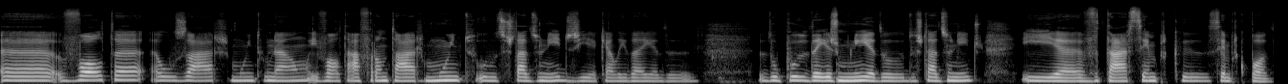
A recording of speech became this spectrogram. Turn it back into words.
Uh, volta a usar muito o não e volta a afrontar muito os Estados Unidos e aquela ideia de, do, da hegemonia do, dos Estados Unidos e uh, vetar sempre que, sempre que pode.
